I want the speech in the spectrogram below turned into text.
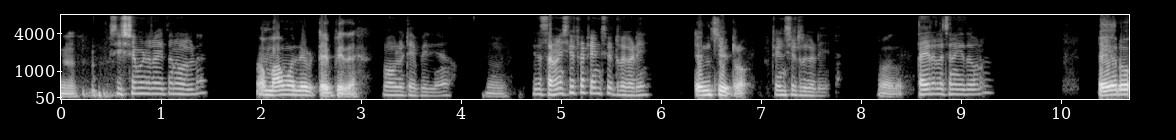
ಹ್ಮ್. ಸಿಸ್ಟಮ್ ಏನಾರ ಆಯ್ತಾನ ಒಳಗಡೆ? ಮಾಮೂಲಿ ಟೈಪ್ ಇದೆ. ಮಾಮೂಲಿ ಟೈಪ್ ಇದೆಯಾ? ಹ್ಮ್. ಇದು ಸೆವೆನ್ ಸೀಟರ್ ಟೆನ್ ಸೀಟರ್ ಗಾಡಿ? ಟೆನ್ ಸೀಟರ್ ಟೆನ್ ಸೀಟರ್ ಗಾಡಿ. ಹೌದು. ಟೈರ್ ಎಲ್ಲ ಚೆನ್ನಾಗಿದಾವನ ಟೈರು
